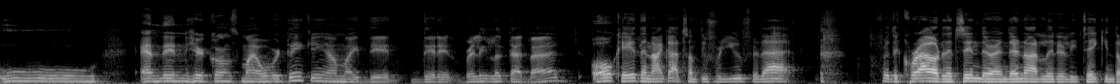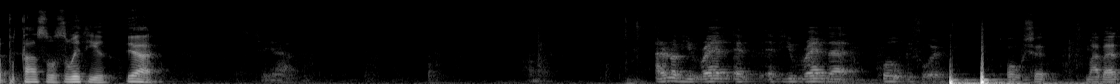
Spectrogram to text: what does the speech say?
"Ooh," and then here comes my overthinking. I'm like, "Did did it really look that bad?" okay, then I got something for you for that. For the crowd that's in there and they're not literally taking the putazos with you. Yeah, Check it out. I don't know if you've read if if you've read that quote before. Oh shit, my bad.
